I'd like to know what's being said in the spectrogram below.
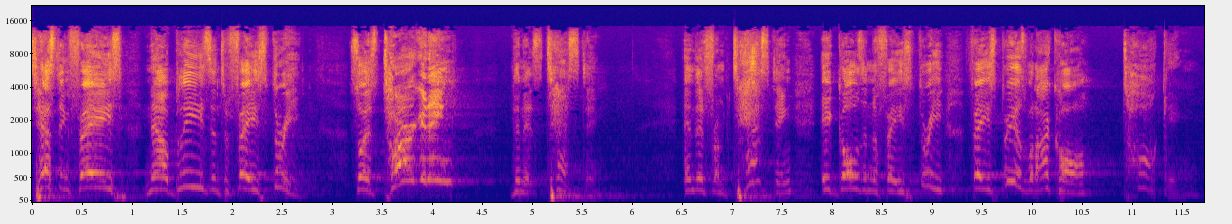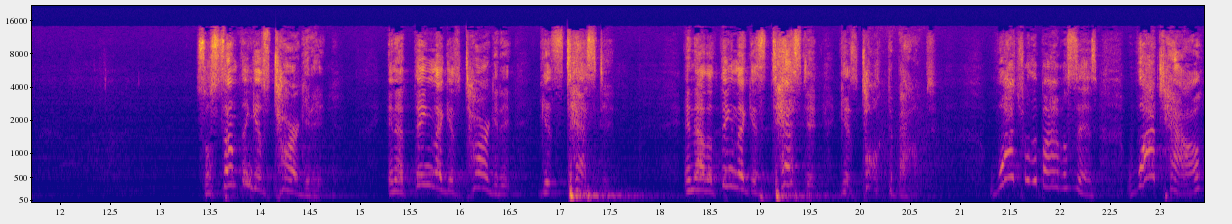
testing phase now bleeds into phase three. So it's targeting, then it's testing. And then from testing, it goes into phase three. Phase three is what I call talking. So something gets targeted, and that thing that gets targeted gets tested. And now the thing that gets tested gets talked about. Watch what the Bible says. Watch how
